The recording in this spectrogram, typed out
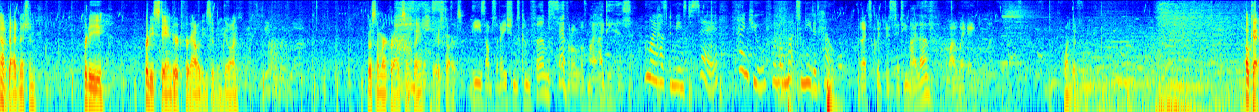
Not a bad mission. Pretty, pretty standard for how these have been going. Go somewhere, grab something. Ah, There's guards. These observations confirm several of my ideas. My husband means to say, thank you for your much needed help. Let's quit this city, my love, while we're able. Wonderful. Okay.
